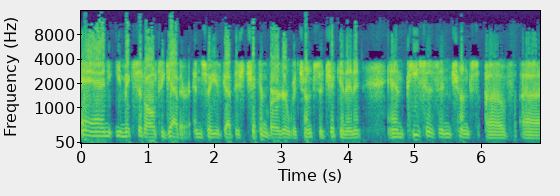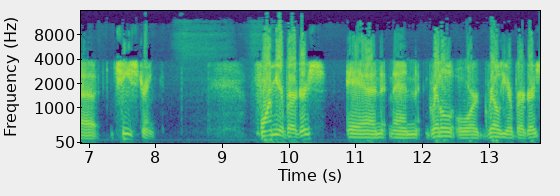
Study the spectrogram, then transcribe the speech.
and you mix it all together. And so you've got this chicken burger with chunks of chicken in it, and pieces and chunks of uh, cheese string. Form your burgers, and then griddle or grill your burgers.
